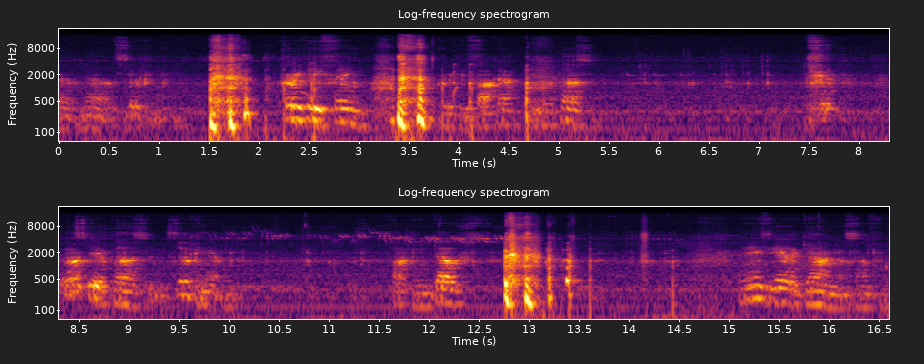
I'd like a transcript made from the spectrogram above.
Uh, no, it's looking at me. Creepy thing. Creepy fucker. You're a person. It must be a person. It's looking at me dope. he needs to get a gun or something.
